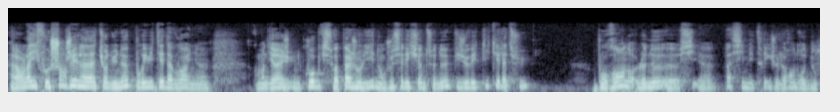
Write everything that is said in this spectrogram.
Alors là, il faut changer la nature du nœud pour éviter d'avoir une, comment dirais-je, une courbe qui soit pas jolie. Donc je sélectionne ce nœud, puis je vais cliquer là-dessus pour rendre le nœud euh, euh, pas symétrique, je vais le rendre doux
